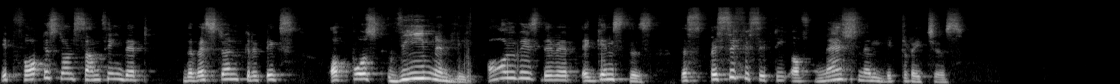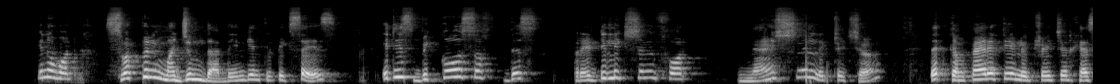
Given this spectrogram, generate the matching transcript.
it focused on something that the Western critics opposed vehemently. Always they were against this, the specificity of national literatures. You know what? Swapan Majumdar, the Indian critic, says it is because of this predilection for national literature that comparative literature has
